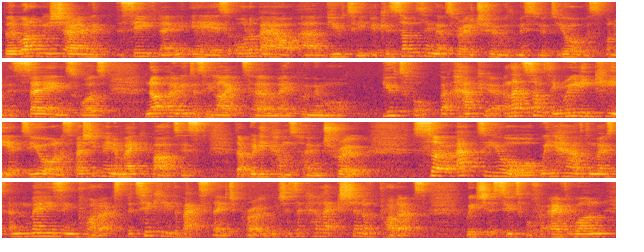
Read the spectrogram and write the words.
But what I'll be sharing with this evening is all about uh, beauty, because something that's very true with Monsieur Dior was one of his sayings was, not only does he like to make women more beautiful, but happier. And that's something really key at Dior, and especially being a makeup artist, that really comes home true. So at Dior, we have the most amazing products, particularly the Backstage Pro, which is a collection of products which are suitable for everyone.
